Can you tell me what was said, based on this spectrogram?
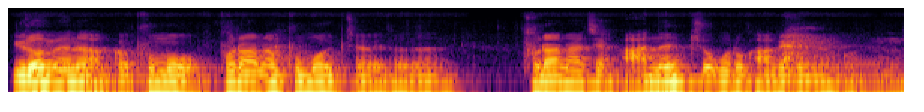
이러면은 아까 부모 불안한 부모 입장에서는 불안하지 않은 쪽으로 가게 되는 거예요.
